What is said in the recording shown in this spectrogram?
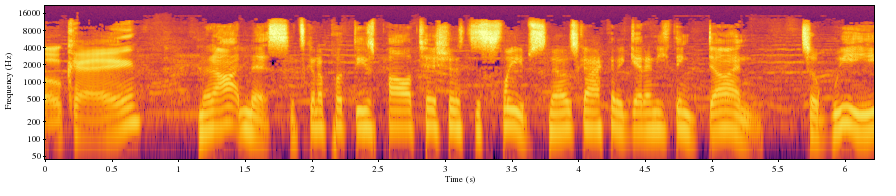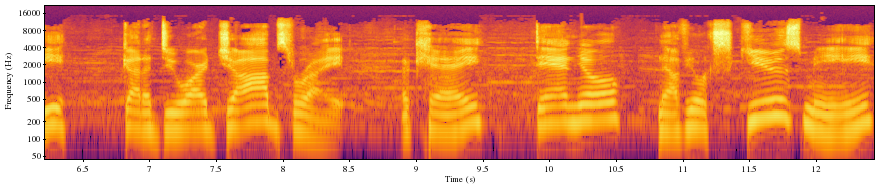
Okay. monotonous. It's going to put these politicians to sleep. Snow's not going to get anything done. So we got to do our jobs right. Okay? Daniel, now if you'll excuse me,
